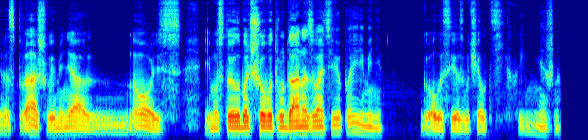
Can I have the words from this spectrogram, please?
Не расспрашивай меня, Нойс. Ему стоило большого труда назвать ее по имени. Голос ее звучал тихо и нежно.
